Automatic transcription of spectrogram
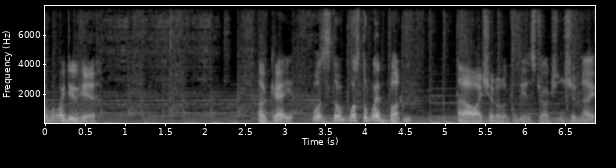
So what do I do here? Okay, what's the what's the web button? Oh, I should have looked at the instructions, shouldn't I?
